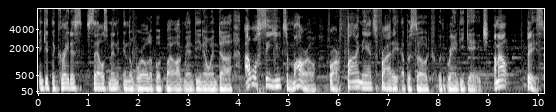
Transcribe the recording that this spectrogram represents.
and get The Greatest Salesman in the World, a book by Og Mandino. And uh, I will see you tomorrow for our Finance Friday episode with Randy Gage. I'm out. Peace.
